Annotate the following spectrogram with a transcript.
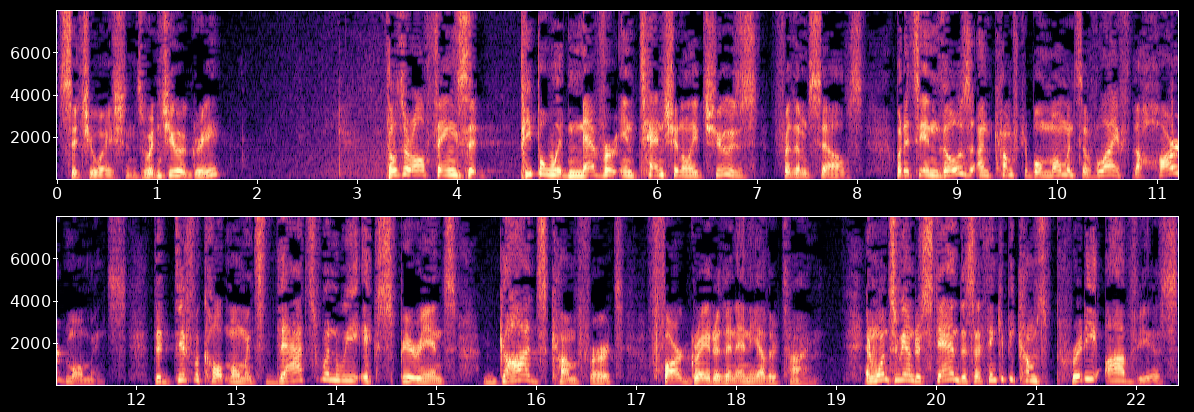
situations. Wouldn't you agree? Those are all things that people would never intentionally choose for themselves. But it's in those uncomfortable moments of life, the hard moments, the difficult moments, that's when we experience God's comfort far greater than any other time. And once we understand this, I think it becomes pretty obvious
